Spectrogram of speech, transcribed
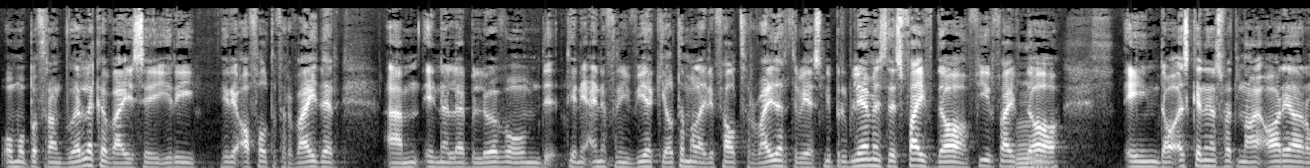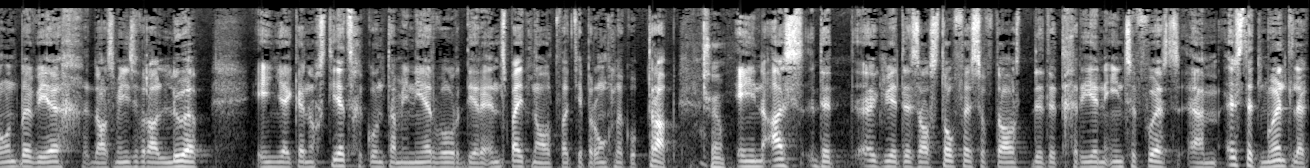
om op 'n verantwoordelike wyse hierdie hierdie afval te verwyder. Um, en hulle beloof om die, teen die einde van die week heeltemal uit die veld verwyder te wees. Die probleem is dis 5 dae, 4 5 hmm. dae en daar is kinders wat in daai area rond beweeg. Daar's mense wat daar loop en jy kan nog steeds gekontamineer word deur 'n inspuitnaald wat jy per ongeluk optrap. Sure. En as dit ek weet is al stof is of daar dit het gereën ensovoorts, um, is dit moontlik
